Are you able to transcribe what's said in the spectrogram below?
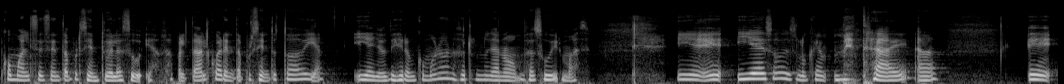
como al 60% de la subida. O sea, faltaba el 40% todavía. Y ellos dijeron como no, nosotros ya no vamos a subir más. Y, eh, y eso es lo que me trae a... Eh,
